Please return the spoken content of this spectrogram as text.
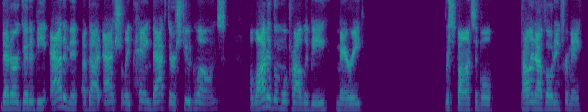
that are going to be adamant about actually paying back their student loans. A lot of them will probably be married, responsible, probably not voting for me.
